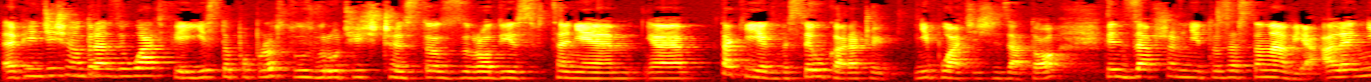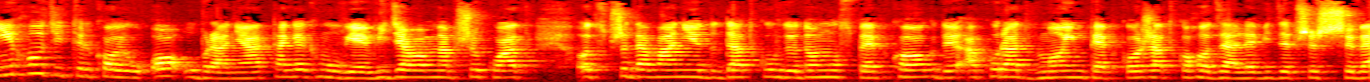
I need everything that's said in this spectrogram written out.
E, 50 razy łatwiej jest to po prostu zwrócić, często zwrot jest w cenie takiej jak wysyłka, raczej nie płaci się za to, więc zawsze mnie to zastanawia, ale nie chodzi tylko o ubrania, tak jak mówię, widziałam na przykład odsprzedawanie dodatków do domu z Pepko, gdy akurat w moim Pepko rzadko chodzę, ale widzę przez szybę,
